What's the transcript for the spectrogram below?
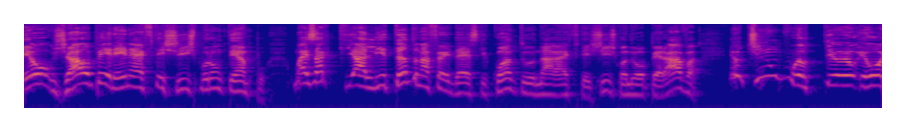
Eu já operei na FTX por um tempo, mas aqui, ali, tanto na Fairdesk quanto na FTX, quando eu operava, eu tinha um. Eu, eu, eu,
